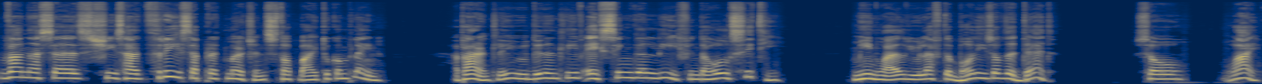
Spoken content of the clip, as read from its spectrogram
Vanna says she's had three separate merchants stop by to complain. Apparently, you didn't leave a single leaf in the whole city. Meanwhile, you left the bodies of the dead. So, why?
